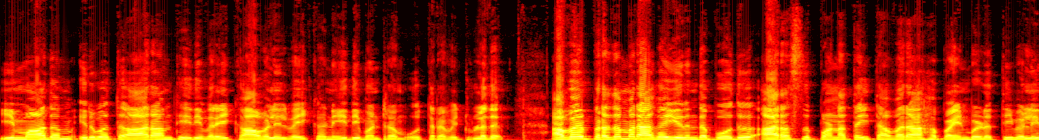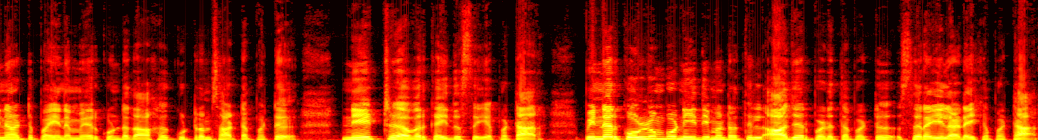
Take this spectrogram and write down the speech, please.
இம்மாதம் இருபத்தி ஆறாம் தேதி வரை காவலில் வைக்க நீதிமன்றம் உத்தரவிட்டுள்ளது. அவர் பிரதமராக இருந்தபோது அரசு பணத்தை தவறாக பயன்படுத்தி வெளிநாட்டு பயணம் மேற்கொண்டதாக குற்றம் சாட்டப்பட்டு நேற்று அவர் கைது செய்யப்பட்டார். பின்னர் கொழும்பு நீதிமன்றத்தில் ஆஜர்படுத்தப்பட்டு சிறையில் அடைக்கப்பட்டார்.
